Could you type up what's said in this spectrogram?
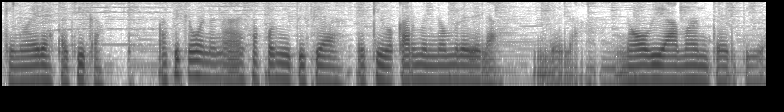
que no era esta chica. Así que bueno, nada, esa fue mi pifiada, equivocarme el nombre de la, de la novia amante del pibe.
